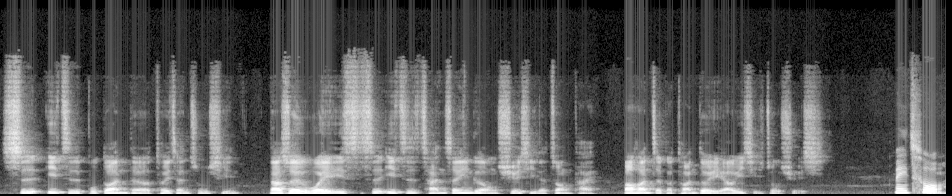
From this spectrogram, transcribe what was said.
是一直不断的推陈出新，那所以我也是一直产生一种学习的状态，包含整个团队也要一起做学习。没错，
